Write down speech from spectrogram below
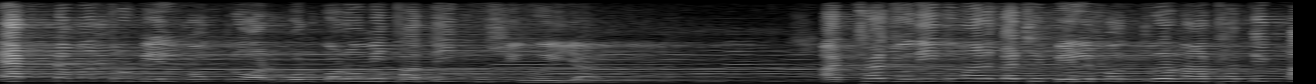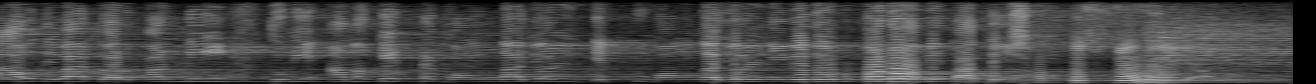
একটা মাত্র বেলপত্র অর্পণ করো, আমি তাতেই খুশি হয়ে যাই। আচ্ছা যদি তোমার কাছে বেলপত্র না থাকে, তাও দেবার দরকার নেই। তুমি আমাকে একটা গঙ্গা জল একটু গঙ্গা জল নিবেদন করো, আমি তাতেই সন্তুষ্ট হয়ে যাব।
